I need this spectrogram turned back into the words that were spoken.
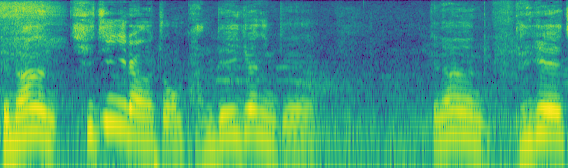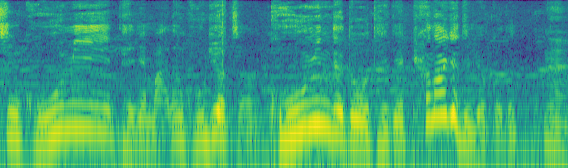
근데 나는 희진이랑은 조금 반대 의견인 게그 나는 되게 지금 고음이 되게 많은 곡이었잖아. 고음인데도 되게 편하게 들렸거든? 네.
